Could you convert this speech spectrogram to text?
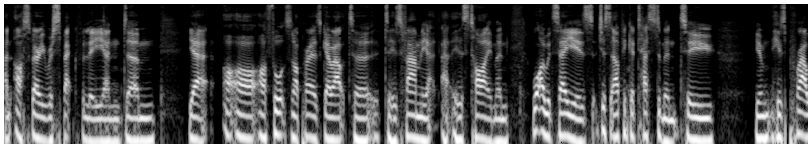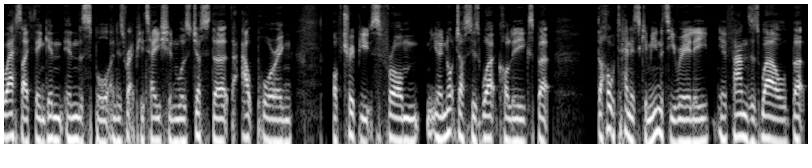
and us very respectfully. And um, yeah, our, our, thoughts and our prayers go out to to his family at, at his time. And what I would say is just, I think, a testament to you know his prowess. I think in in the sport and his reputation was just the the outpouring of tributes from you know not just his work colleagues but the whole tennis community really you know fans as well but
